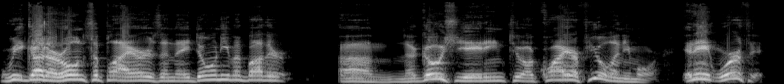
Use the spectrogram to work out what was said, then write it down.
We got our own suppliers and they don't even bother um negotiating to acquire fuel anymore. It ain't worth it.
